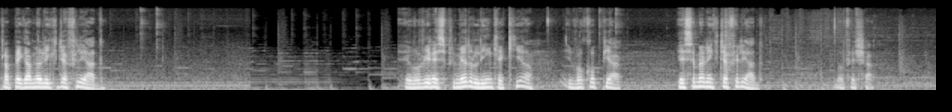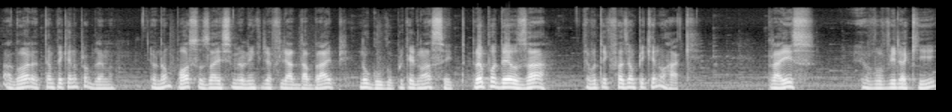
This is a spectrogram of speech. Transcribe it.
para pegar meu link de afiliado. Eu vou vir nesse primeiro link aqui, ó, e vou copiar. Esse é meu link de afiliado. Vou fechar. Agora tem um pequeno problema. Eu não posso usar esse meu link de afiliado da Bripe no Google, porque ele não aceita. Para eu poder usar, eu vou ter que fazer um pequeno hack. Para isso, eu vou vir aqui,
